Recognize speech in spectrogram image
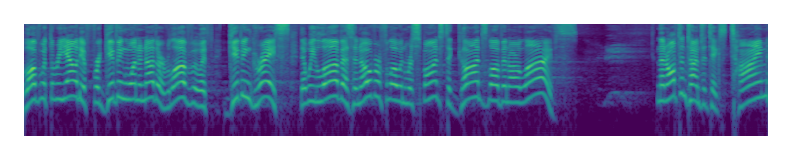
Love with the reality of forgiving one another. Love with giving grace that we love as an overflow in response to God's love in our lives. And then oftentimes it takes time,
